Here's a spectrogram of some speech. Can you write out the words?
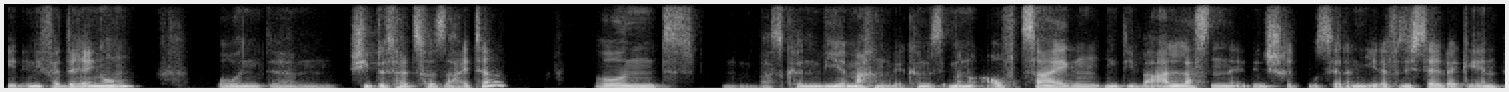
geht in die Verdrängung und ähm, schiebt es halt zur Seite. Und was können wir machen? Wir können es immer nur aufzeigen und die Wahl lassen. Den Schritt muss ja dann jeder für sich selber gehen.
